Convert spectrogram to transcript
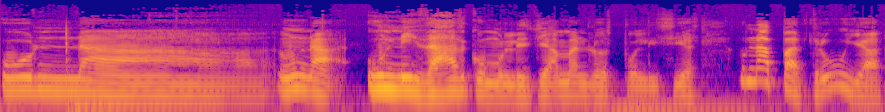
una una unidad como les llaman los policías, una patrulla.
